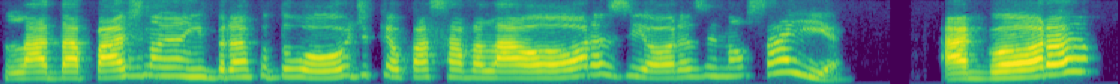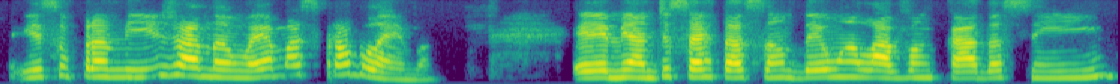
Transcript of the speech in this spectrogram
Lá da página em branco do Word, que eu passava lá horas e horas e não saía. Agora, isso para mim já não é mais problema. É, minha dissertação deu uma alavancada assim,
